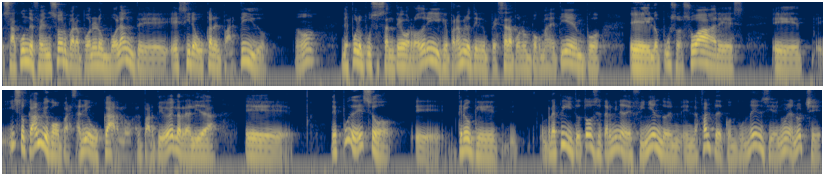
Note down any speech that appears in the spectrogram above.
sacó un defensor para poner un volante, es ir a buscar el partido. ¿no? Después lo puso Santiago Rodríguez, para mí lo tiene que empezar a poner un poco más de tiempo. Eh, lo puso Suárez. Eh, hizo cambio como para salir a buscarlo al partido, es la realidad. Eh, después de eso, eh, creo que, repito, todo se termina definiendo en, la falta de contundencia, en una noche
